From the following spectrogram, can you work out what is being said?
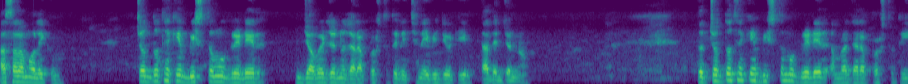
আসসালামু আলাইকুম। চোদ্দ থেকে বিশতম গ্রেডের জবের জন্য যারা প্রস্তুতি নিচ্ছেন এই ভিডিওটি তাদের জন্য। তো চোদ্দ থেকে বিশতম গ্রেডের আমরা যারা প্রস্তুতি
